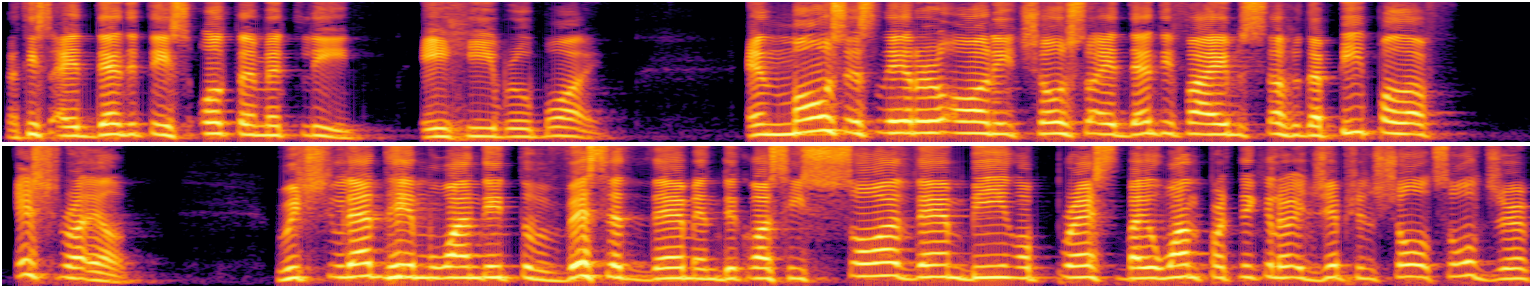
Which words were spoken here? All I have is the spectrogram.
that his identity is ultimately a Hebrew boy. And Moses later on, he chose to identify himself with the people of Israel which led him one day to visit them. And because he saw them being oppressed by one particular Egyptian soldier,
